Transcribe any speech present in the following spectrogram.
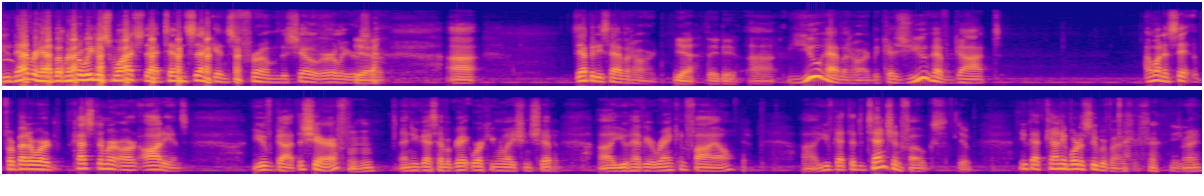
You never have. But remember, we just watched that 10 seconds from the show earlier. Yeah. So, uh, deputies have it hard. Yeah, they do. Uh, you have it hard because you have got. I want to say, for a better word, customer or an audience. You've got the sheriff, Mm-hmm. and you guys have a great working relationship. Uh, you have your rank and file. Uh, you've got the detention folks. Yep. You've got county board of supervisors, right?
